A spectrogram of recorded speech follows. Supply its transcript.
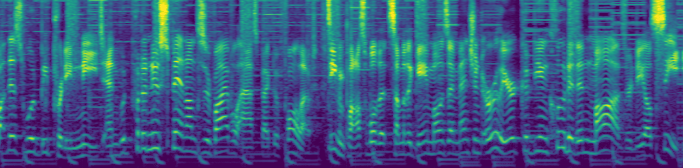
but this would be pretty neat and would put a new spin on the survival aspect of Fallout. It's even possible possible that some of the game modes I mentioned earlier could be included in mods or DLC.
